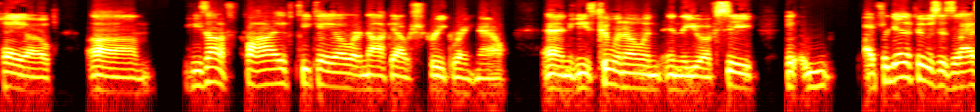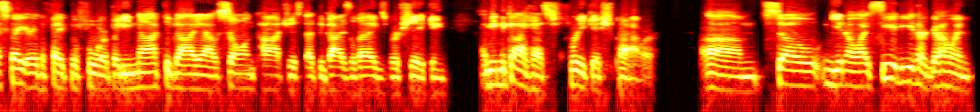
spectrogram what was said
KO. Um, he's on a five TKO or knockout streak right now, and he's 2 and 0 in, in the UFC. I forget if it was his last fight or the fight before, but he knocked a guy out so unconscious that the guy's legs were shaking. I mean, the guy has freakish power. Um, so, you know, I see it either going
